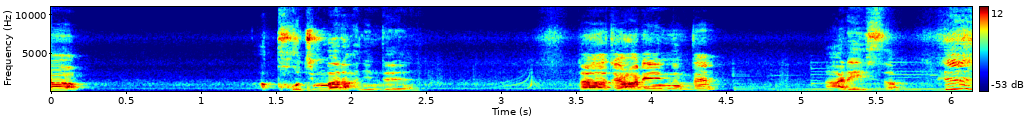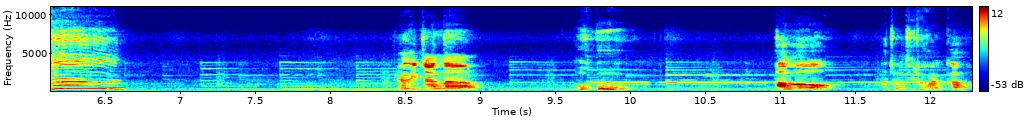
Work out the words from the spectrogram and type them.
아, 거짓말 아닌데? 나 아직 아래 있는데? 아래 있어? 여기 있잖아. 오호. 반가워. 아, 좀 뒤로 갈까?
